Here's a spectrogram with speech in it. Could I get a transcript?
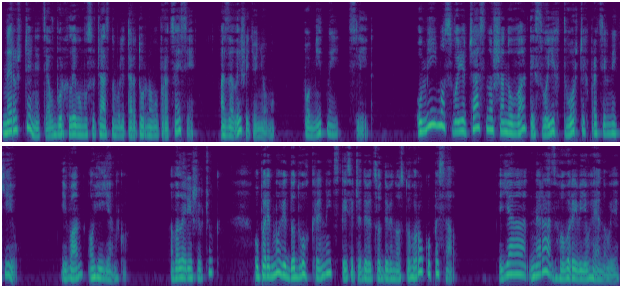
не розчиниться в бурхливому сучасному літературному процесі, а залишить у ньому помітний слід. Уміймо своєчасно шанувати своїх творчих працівників. Іван Огієнко, Валерій Шевчук у передмові до двох криниць 1990 року писав: Я не раз говорив Євгенові,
